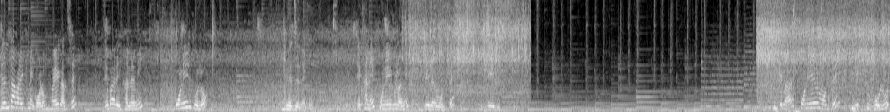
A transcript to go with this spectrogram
তেলটা আমার এখানে গরম হয়ে গেছে। এবার এখানে আমি পনিরগুলো ভেজে নেব। এখানে পনিরগুলো আমি তেলের মধ্যে দিয়ে দিচ্ছি। এবার পনিরের মধ্যে একটু হলুদ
